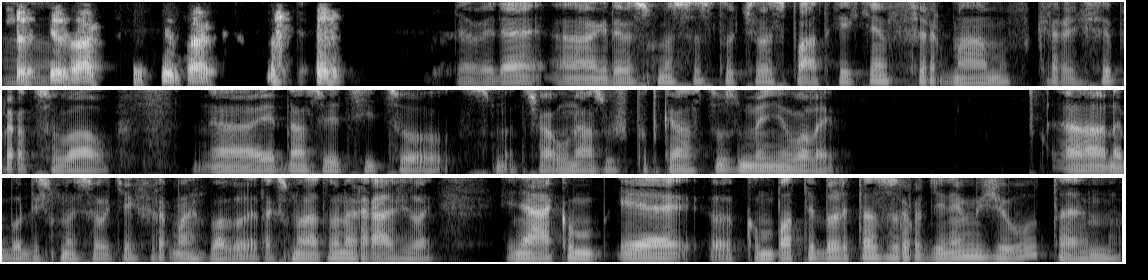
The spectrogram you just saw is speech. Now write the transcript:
přesně tak, přesně tak. Davide, kdybychom se stočili zpátky k těm firmám, v kterých jsi pracoval, jedna z věcí, co jsme třeba u nás už v podcastu zmiňovali, nebo když jsme se o těch firmách bavili, tak jsme na to naráželi. Je nějaká je kompatibilita s rodinným životem,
